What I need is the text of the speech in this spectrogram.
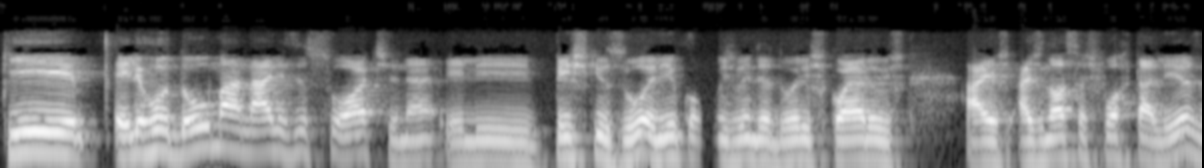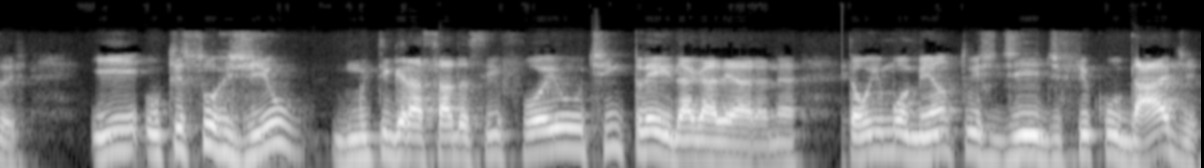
que ele rodou uma análise SWOT, né? Ele pesquisou ali com alguns vendedores quais eram as, as nossas fortalezas e o que surgiu, muito engraçado assim, foi o team play da galera, né? Então, em momentos de dificuldade,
